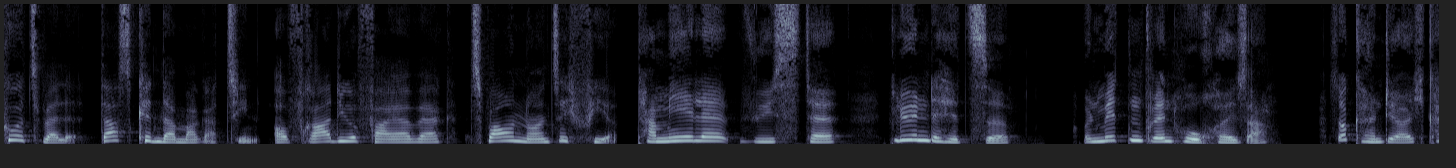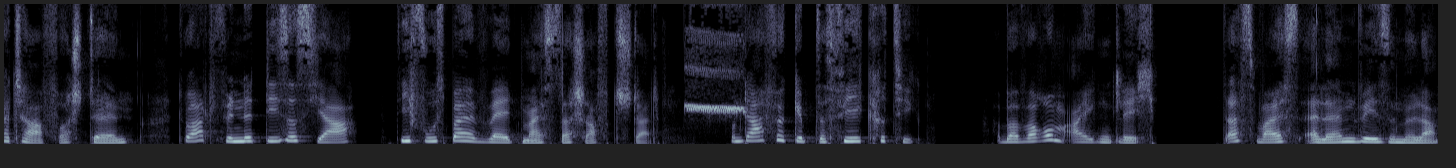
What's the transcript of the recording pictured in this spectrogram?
Kurzwelle, das Kindermagazin auf Radio Feuerwerk 92.4. Kamele, Wüste, glühende Hitze und mittendrin Hochhäuser. So könnt ihr euch Katar vorstellen. Dort findet dieses Jahr die Fußball-Weltmeisterschaft statt. Und dafür gibt es viel Kritik. Aber warum eigentlich? Das weiß Ellen Wesemüller.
